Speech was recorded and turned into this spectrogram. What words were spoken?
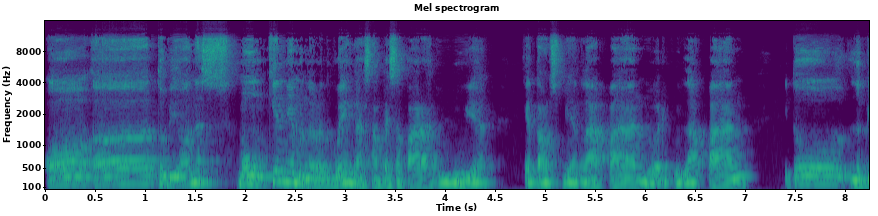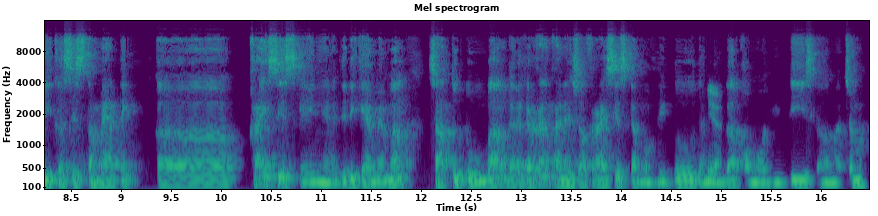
Oh, eh, to be honest, mungkin ya menurut gue nggak sampai separah dulu ya. Kayak tahun 98, 2008, itu lebih ke systematic eh, crisis kayaknya. Jadi kayak memang satu tumbang, gara-gara kan financial crisis kan waktu itu, dan Iya. juga komoditi segala macam.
